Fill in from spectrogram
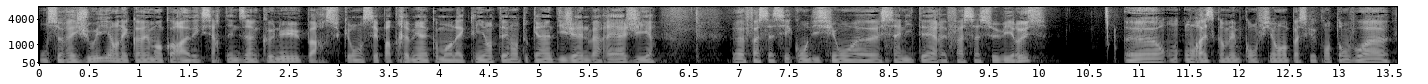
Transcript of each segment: On, se réjouit. On est quand même encore avec certaines inconnues parce qu'on ne sait pas très bien comment la clientèle, en tout cas indigène, va réagir euh, face à ces conditions euh, sanitaires et face à ce virus. On, reste quand même confiant parce que quand on voit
